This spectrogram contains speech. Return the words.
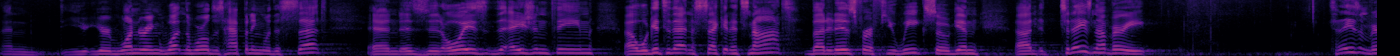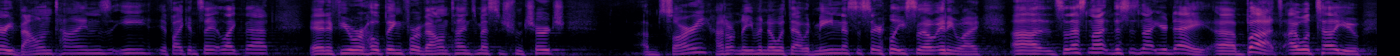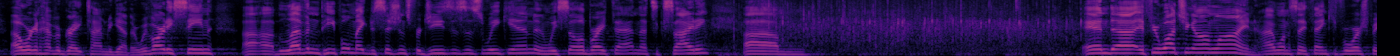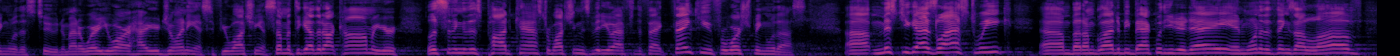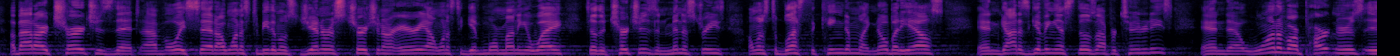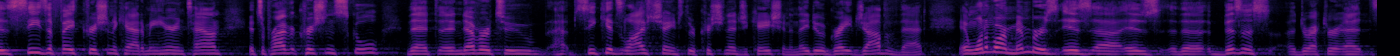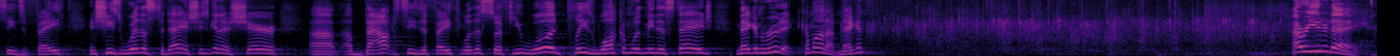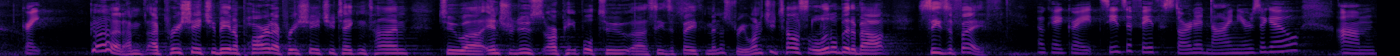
and you're wondering what in the world is happening with the set, and is it always the Asian theme? Uh, we'll get to that in a second. It's not, but it is for a few weeks. So again, uh, today's not very today isn't very Valentine's y, if I can say it like that. And if you were hoping for a Valentine's message from church, I'm sorry, I don't even know what that would mean necessarily. So anyway, uh, so that's not this is not your day. Uh, but I will tell you, uh, we're gonna have a great time together. We've already seen uh, 11 people make decisions for Jesus this weekend, and we celebrate that, and that's exciting. Um, and uh, if you're watching online, I want to say thank you for worshiping with us too, no matter where you are, how you're joining us. If you're watching at summittogether.com or you're listening to this podcast or watching this video after the fact, thank you for worshiping with us. Uh, missed you guys last week, um, but I'm glad to be back with you today. And one of the things I love about our church is that I've always said I want us to be the most generous church in our area. I want us to give more money away to other churches and ministries. I want us to bless the kingdom like nobody else. And God is giving us those opportunities. And uh, one of our partners is Seeds of Faith Christian Academy here in town. It's a private Christian school that endeavor to see kids' lives change through Christian education, and they do a great job of that. And one of our members is, uh, is the business director at Seeds of Faith, and she's with us today, and she's going to share uh, about Seeds of Faith with us. So if you would, please welcome with me to the stage Megan Rudick. Come on up, Megan. How are you today? Great. Good. I'm, i appreciate you being a part. I appreciate you taking time to uh, introduce our people to uh, Seeds of Faith ministry. Why don't you tell us a little bit about Seeds of Faith? Okay, great. Seeds of Faith started nine years ago. Um,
